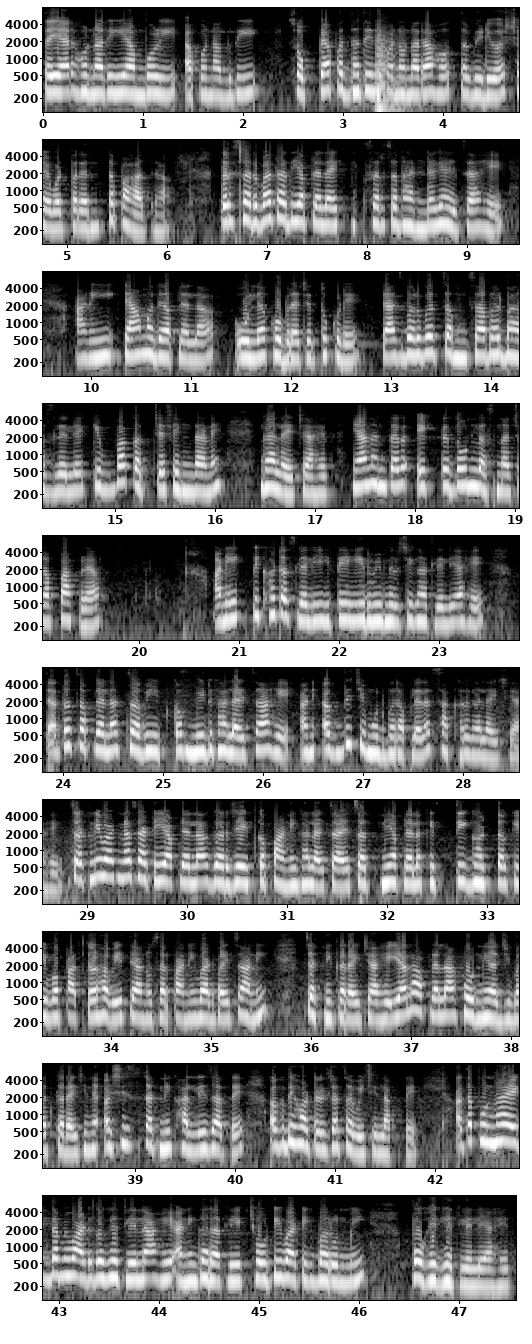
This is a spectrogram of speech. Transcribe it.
तयार होणारी ही आंबोळी आपण अगदी सोप्या पद्धतीने बनवणार आहोत. तर व्हिडिओ शेवटपर्यंत पाहत राहा. तर सर्वात आधी आपल्याला एक मिक्सरचं भांडं घ्यायचं आहे आणि त्यामध्ये आपल्याला ओल्या खोबऱ्याचे तुकडे त्याचबरोबर चमचाभर भाजलेले किंवा कच्चे शेंगदाणे घालायचे आहेत. यानंतर एक ते दोन लसणाच्या पाकळ्या आणि एक तिखट असलेली इथे हिरवी मिरची घातलेली आहे. त्यातच आपल्याला चवी इतकं मीठ घालायचं आहे आणि अगदी चिमूटभर आपल्याला साखर घालायची आहे. चटणी वाटण्यासाठी आपल्याला गरजे इतकं पाणी घालायचं आहे. चटणी आपल्याला किती घट्ट किंवा पातळ हवी त्यानुसार पाणी वाढवायचं आणि चटणी करायची आहे. याला आपल्याला फोडणी अजिबात करायची नाही. अशीच चटणी खाल्ली जाते. अगदी हॉटेलच्या चवीची लागते. आता पुन्हा एकदा मी वाडगं घेतलेलं आहे आणि घरातली एक छोटी वाटी भरून मी पोहे घेतलेले आहेत.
